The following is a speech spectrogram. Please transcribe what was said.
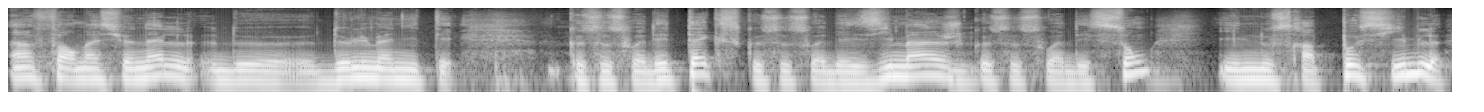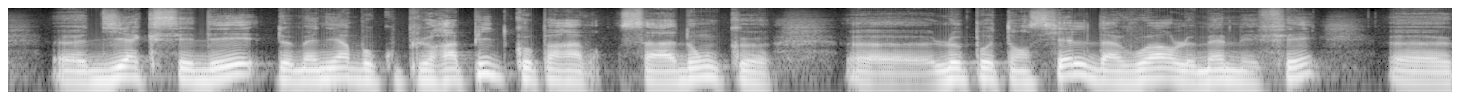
informationnel de, l'humanité. Que ce soit des textes, que ce soit des images, mm. que ce soit des sons, il nous sera possible euh, d'y accéder de manière beaucoup plus rapide qu'auparavant. Ça a donc euh, euh, le potentiel d'avoir le même effet euh,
